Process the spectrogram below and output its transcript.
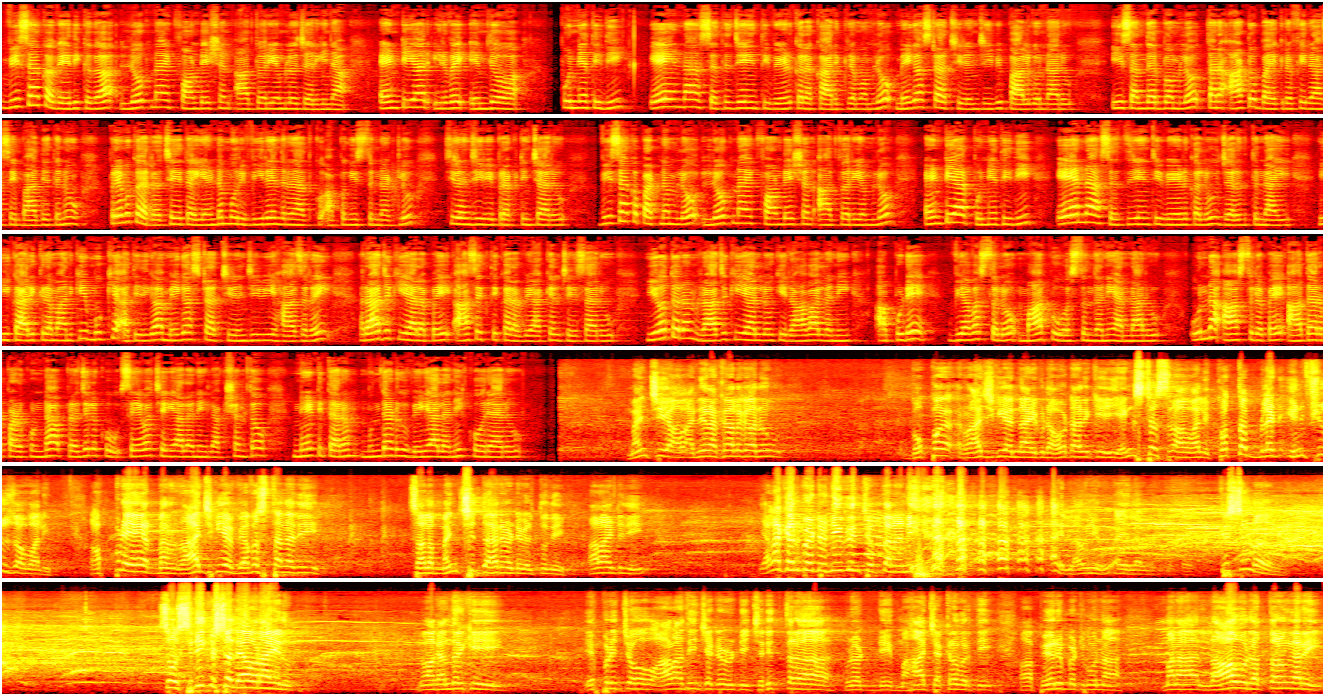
విశాఖ వేదికగా లోక్నాయక్ ఫౌండేషన్ ఆధ్వర్యంలో జరిగిన ఎన్టీఆర్ ఇరవై ఎనిమిదవ పుణ్యతిథి ఏఎన్ఆర్ శత జయంతి వేడుకల కార్యక్రమంలో మెగాస్టార్ చిరంజీవి పాల్గొన్నారు. ఈ సందర్భంలో తన ఆటోబయోగ్రఫీ రాసే బాధ్యతను ప్రముఖ రచయిత ఎండమూరి వీరేంద్రనాథ్కు అప్పగిస్తున్నట్లు చిరంజీవి ప్రకటించారు. విశాఖపట్నంలో లోక్నాయక్ ఫౌండేషన్ ఆధ్వర్యంలో ఎన్టీఆర్ పుణ్యతిథి ఏఎన్ఆర్ శత జయంతి వేడుకలు జరుగుతున్నాయి. ఈ కార్యక్రమానికి ముఖ్య అతిథిగా మెగాస్టార్ చిరంజీవి హాజరై రాజకీయాలపై ఆసక్తికర వ్యాఖ్యలు చేశారు. యువతరం రాజకీయాల్లోకి రావాలని అప్పుడే వ్యవస్థలో మార్పు వస్తుందని అన్నారు. ఉన్న ఆస్తులపై ఆధారపడకుండా ప్రజలకు సేవ చేయాలని లక్ష్యంతో నేటి తరం ముందడుగు వేయాలని కోరారు. మంచి అన్ని రకాలుగాను గొప్ప రాజకీయ నాయకుడు అవడానికి యంగ్స్టర్స్ రావాలి కొత్త బ్లడ్ ఇన్ఫ్యూజ్ అవ్వాలి. అప్పుడే మన రాజకీయ వ్యవస్థ అనేది చాలా మంచి దారి అంటే వెళ్తుంది. అలాంటిది ఎలా కనిపెట్టు నీ గురించి చెప్తానని. I love you I love you కృష్ణుడు. సో శ్రీకృష్ణ దేవరాయలు మాకందరికీ ఎప్పటి నుంచో ఆరాధించేటువంటి చరిత్ర ఉన్నటువంటి మహాచక్రవర్తి ఆ పేరు పెట్టుకున్న మన లావు రత్నం గారి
